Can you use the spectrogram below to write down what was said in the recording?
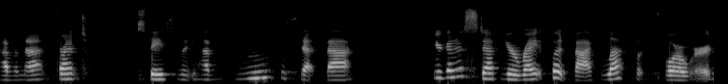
have a mat, front space so that you have room to step back. You're going to step your right foot back, left foot forward.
